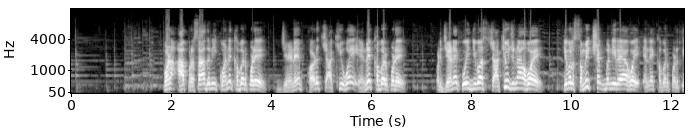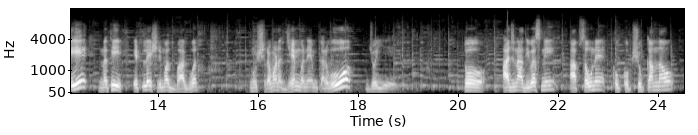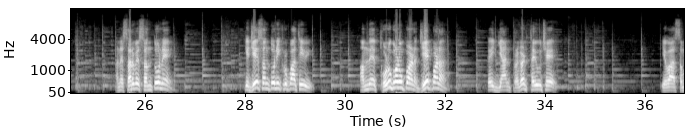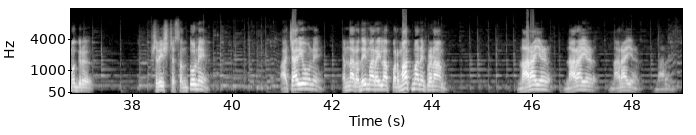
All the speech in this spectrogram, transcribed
પણ આ પ્રસાદની કોને ખબર પડે? જેણે ફળ ચાખ્યું હોય એને ખબર પડે. પણ જેણે કોઈ દિવસ ચાખ્યું જ ના હોય, કેવલ સમીક્ષક બની રહ્યા હોય, એને ખબર પડતી નથી. એટલે શ્રીમદ ભાગવતનું શ્રવણ જેમ બને એમ કરવું જોઈએ. તો આજના દિવસની આપ સૌને ખૂબ ખૂબ શુભકામનાઓ અને સર્વે સંતોને કે જે સંતોની કૃપાથી અમને થોડું ઘણું પણ, જે પણ કઈ જ્ઞાન પ્રગટ થયું છે, એવા સમગ્ર શ્રેષ્ઠ સંતોને, આચાર્યોને, એમના હૃદયમાં રહેલા પરમાત્માને પ્રણામ. નારાયણ નારાયણ નારાયણ નારાયણ.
